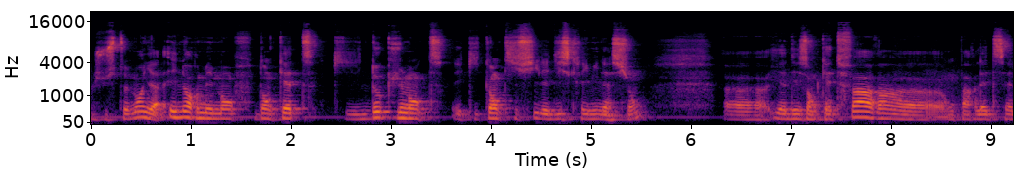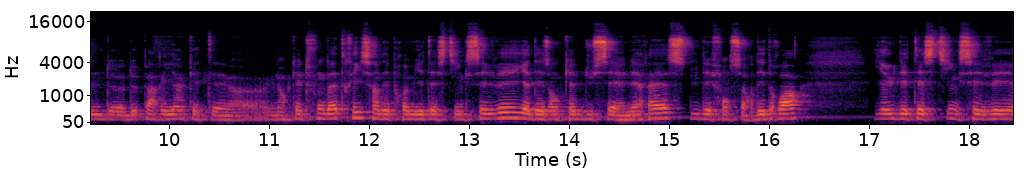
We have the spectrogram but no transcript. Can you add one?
justement, il y a énormément d'enquêtes qui documentent et qui quantifient les discriminations. Euh, il y a des enquêtes phares, hein. euh, on parlait de celle de, Paris 1 qui était euh, une enquête fondatrice, un des premiers testings CV, il y a des enquêtes du CNRS, du défenseur des droits, il y a eu des testings CV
